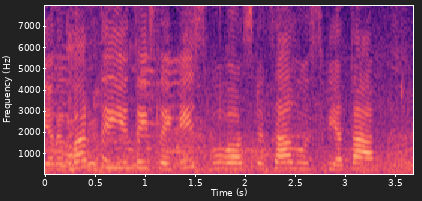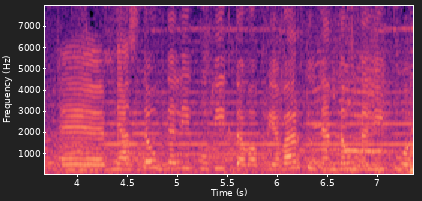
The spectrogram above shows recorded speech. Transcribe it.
ir vartai tais laikais buvo specialūs vieta, nes daug dalykų vykdavo prie vartų, ten daug dalykų,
